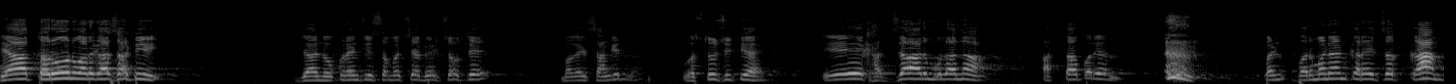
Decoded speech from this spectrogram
या तरुण वर्गासाठी ज्या नोकऱ्यांची समस्या भेडसावते मग हे सांगितलं वस्तुस्थिती आहे. एक हजार मुलांना आत्तापर्यंत पण परमनंट करायचं काम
